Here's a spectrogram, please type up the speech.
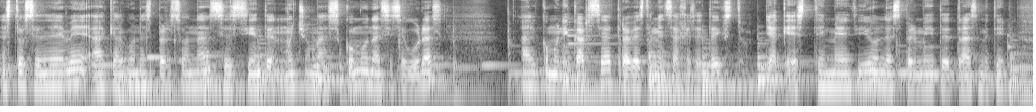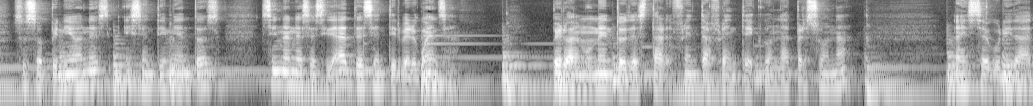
Esto se debe a que algunas personas se sienten mucho más cómodas y seguras al comunicarse a través de mensajes de texto, ya que este medio les permite transmitir sus opiniones y sentimientos sin la necesidad de sentir vergüenza. Pero al momento de estar frente a frente con la persona, la inseguridad,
